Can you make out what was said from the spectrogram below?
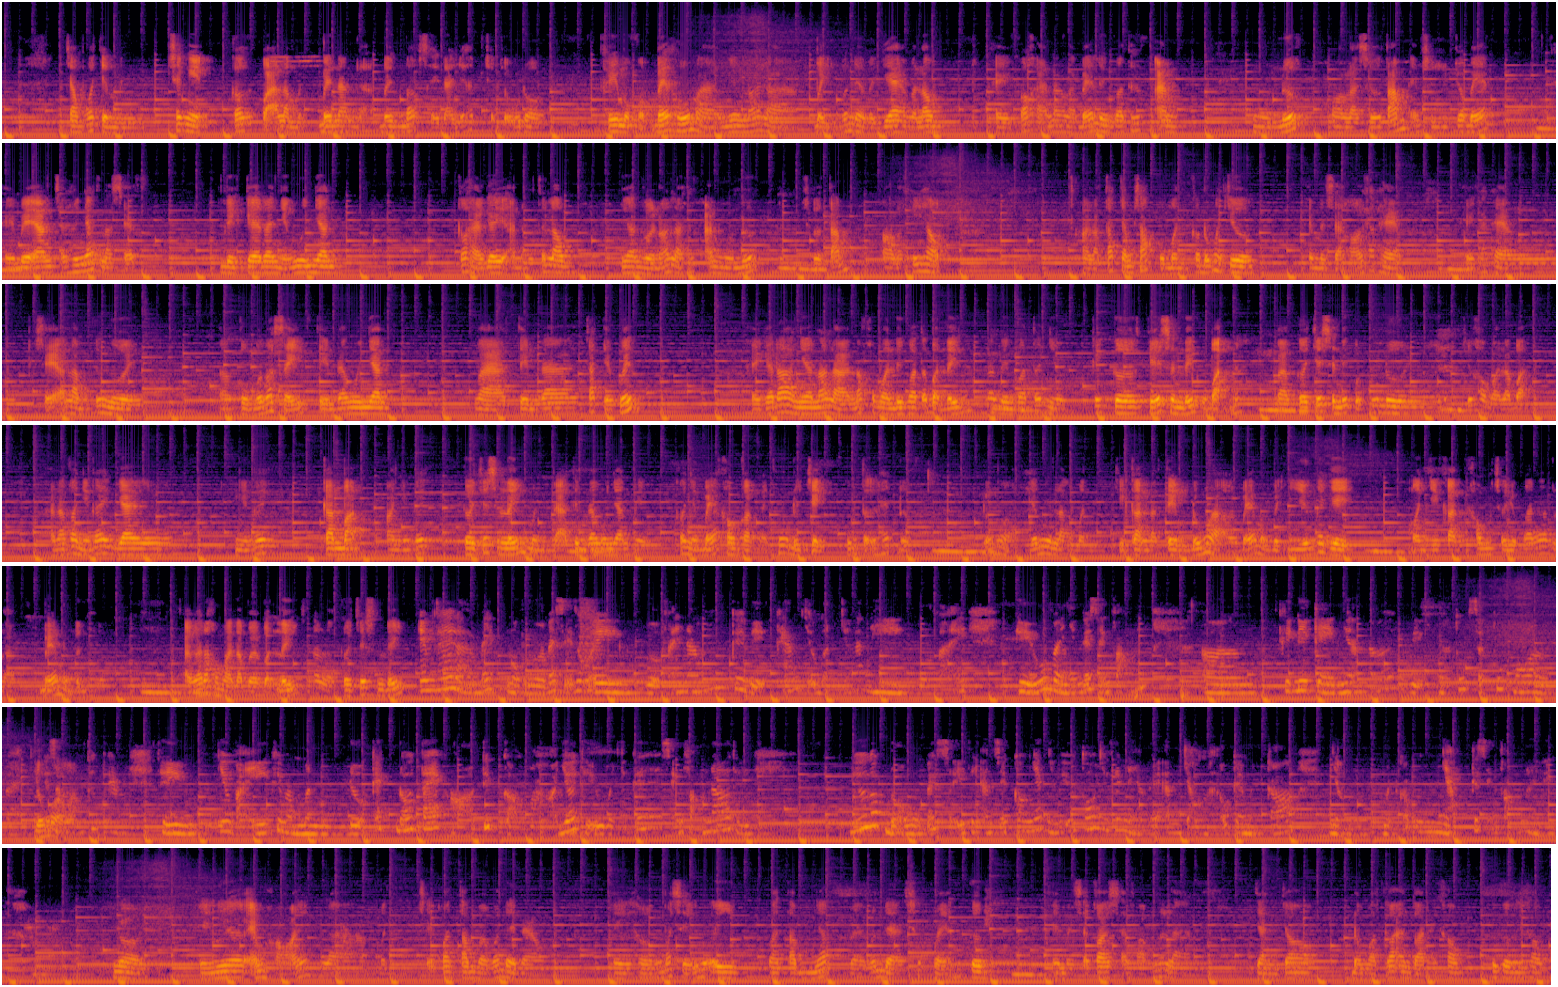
trong quá trình mình xét nghiệm có kết quả là mình bên anh là bên bác sĩ đã giải thích cho chủ rồi. Khi một bé thú mà như nói là bị vấn đề về da và lông thì có khả năng là bé liên quan thức ăn nguồn nước hoặc là sữa tắm em sử dụng cho bé. Thì bên anh sẽ thứ nhất là sẽ liệt kê ra những nguyên nhân có thể gây ảnh hưởng tới lông. Như anh vừa nói là thức ăn nguồn nước Ừ. sữa tắm hoặc là khí hậu hoặc là cách chăm sóc của mình có đúng hay chưa thì mình sẽ hỏi khách hàng thì khách hàng sẽ là một cái người ờ, cùng với bác sĩ tìm ra nguyên nhân và tìm ra cách giải quyết. Thì cái đó như nói là nó không phải liên quan tới bệnh lý nó liên quan tới nhiều cái cơ chế sinh lý của bệnh đó, Ừ. và cơ chế sinh lý của thú nuôi chứ không phải là bệnh. Nó có những cái giai những cái căn bệnh và những cái cơ chế sinh lý mình đã tìm ra nguyên nhân thì có những bé không cần phải thuốc điều trị cũng tự hết được Ừ. đúng rồi giống như là mình chỉ cần là tìm đúng là ở bé mình bị dưỡng cái gì Ừ. mình chỉ cần không sử dụng cái đó là bé mình bình thường Ừ. ở cái đó không phải là về bệnh lý đó là cơ chế sinh lý em thấy là bác một người bác sĩ thú y vừa phải nắm cái việc khám chữa bệnh cho khách hàng vừa phải hiểu về những cái sản phẩm ờ, khi đi kèm như anh nói việc thuốc xịt thuốc bôi và những Đúng cái sản rồi. phẩm thức ăn thì như vậy khi mà mình được các đối tác họ tiếp cận và họ giới thiệu về những cái sản phẩm đó thì dưới góc độ một bác sĩ thì anh sẽ cân nhắc những yếu tố như thế nào để anh chọn là ok mình có nhận mình có nhập cái sản phẩm này hay không rồi thì như em hỏi là mình sẽ quan tâm về vấn đề nào thì thường bác sĩ thú y quan tâm nhất về vấn đề sức khỏe thú cưng Ừ. thì mình sẽ coi sản phẩm đó là dành cho động vật có an toàn hay không thú cưng hay không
